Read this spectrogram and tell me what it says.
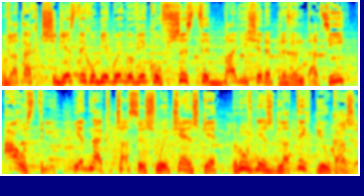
W latach 30. ubiegłego wieku wszyscy bali się reprezentacji Austrii. Jednak czasy szły ciężkie również dla tych piłkarzy.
